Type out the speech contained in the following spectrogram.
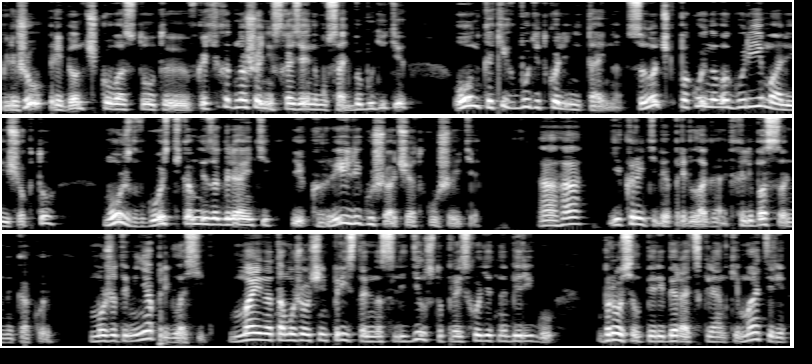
«Гляжу, ребеночек у вас тут. Э, в каких отношениях с хозяином усадьбы будете? Он каких будет, коли не тайна? Сыночек покойного Гурима или еще кто? Может, в гости ко мне заглянете, икры лягушачьи откушаете?» «Ага, икры тебе предлагает, хлебосольный какой. Может, и меня пригласит? Майна там уже очень пристально следил, что происходит на берегу. Бросил перебирать склянки матери,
